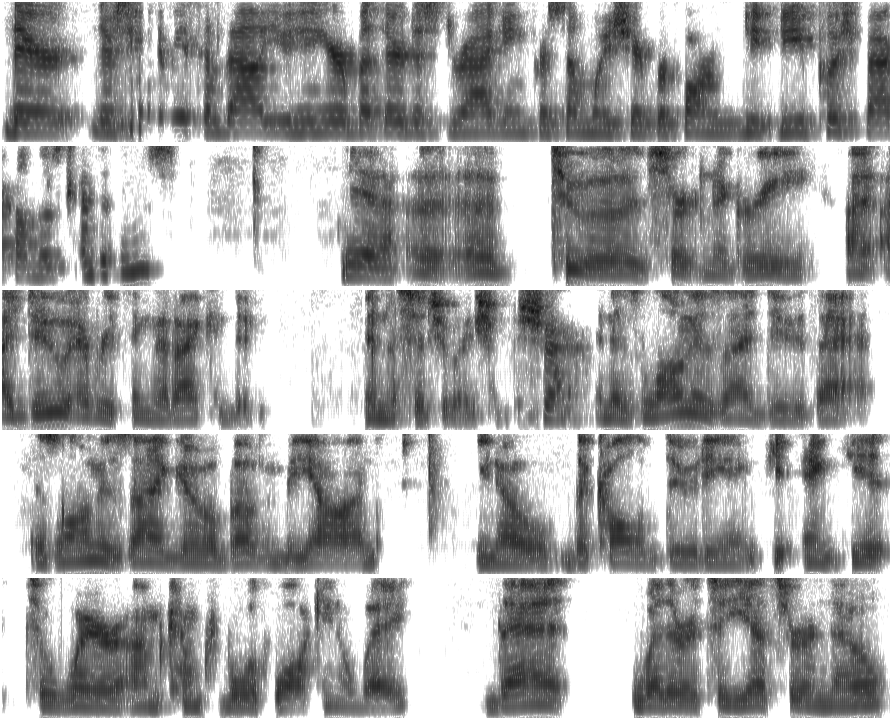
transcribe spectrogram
There, there seems to be some value here, but they're just dragging for some way, shape, or form. Do, do you push back on those kinds of things? Yeah, uh, uh, to a certain degree. I, I, do everything that I can do in the situation. Sure. And as long as I do that, as long as I go above and beyond, you know, the call of duty and get, and get to where I'm comfortable with walking away, that whether it's a yes or a no,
